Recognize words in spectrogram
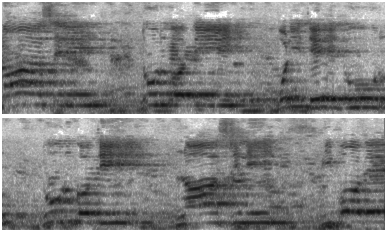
নাশিনী দুর্গতি, বলিতে দূর, দুর্গতি নাশিনী বিপদে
